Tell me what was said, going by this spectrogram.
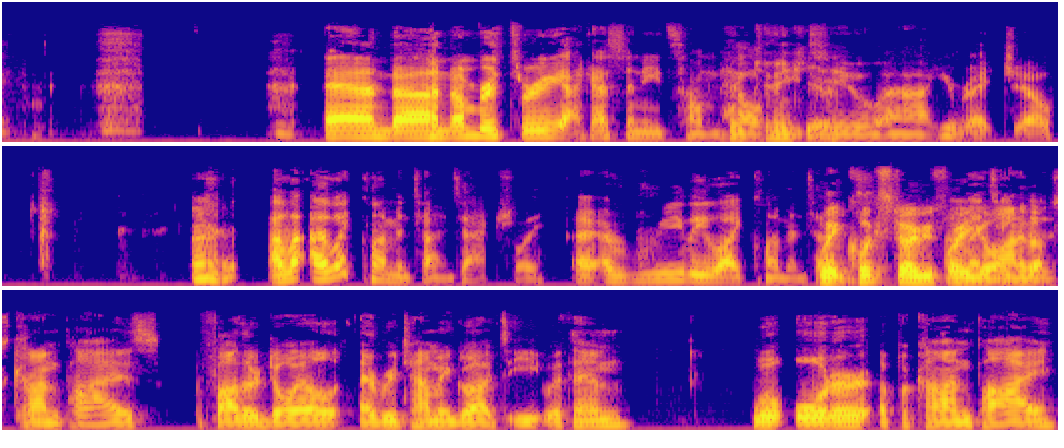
And uh, number three, I guess I need something Thank healthy thank you. too. Uh, you're right, Joe. I, li- I like clementines actually. I, I really like clementines. Wait, quick story before I you go take on about pecan pies. Father Doyle, every time we go out to eat with him, will order a pecan pie,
